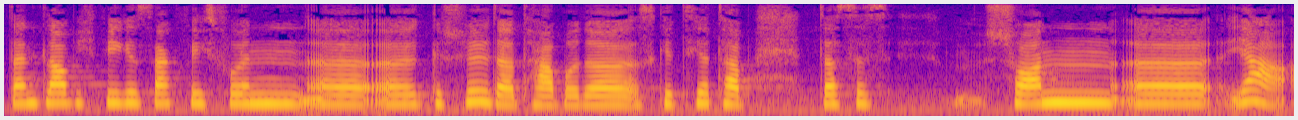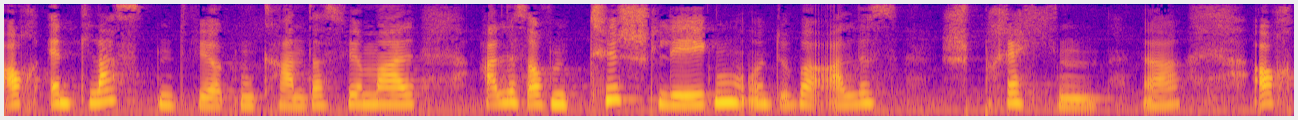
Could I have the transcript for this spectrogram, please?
dann glaube ich, wie gesagt, wie ich es vorhin äh, äh geschildert habe oder skizziert habe, dass es schon äh, ja auch entlastend wirken kann, dass wir mal alles auf den Tisch legen und über alles sprechen. Ja, auch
